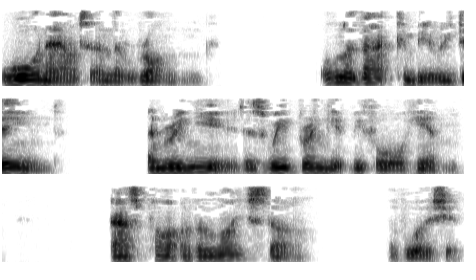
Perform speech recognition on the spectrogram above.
worn out and the wrong, all of that can be redeemed and renewed as we bring it before Him as part of a lifestyle of worship.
